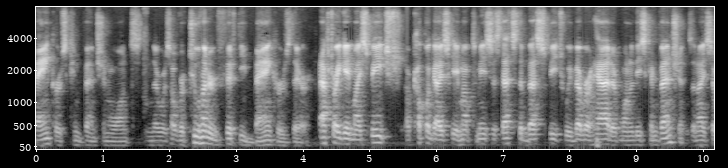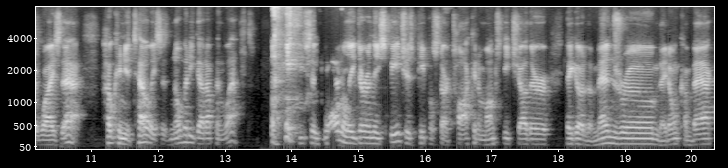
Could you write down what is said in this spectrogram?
bankers convention once, and there was over 250 bankers there. After I gave my speech, a couple of guys came up to me and says, That's the best speech we've ever had at one of these conventions. And I said, Why is that? How can you tell? He says, Nobody got up and left. he says normally during these speeches people start talking amongst each other they go to the men's room they don't come back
